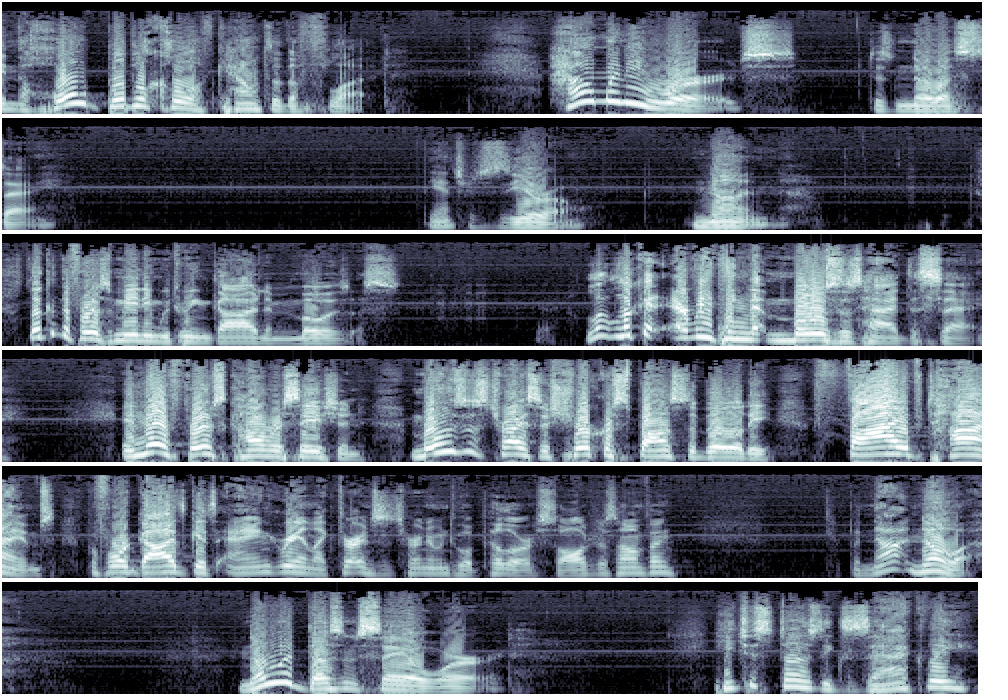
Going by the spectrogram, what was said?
in the whole biblical account of the flood, how many words does Noah say? The answer is zero. None. Look at the first meeting between God and Moses. Look, look at everything that Moses had to say. In their first conversation, Moses tries to shirk responsibility five times before God gets angry and like threatens to turn him into a pillar of salt or something. But not Noah. Noah doesn't say a word. He just does exactly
